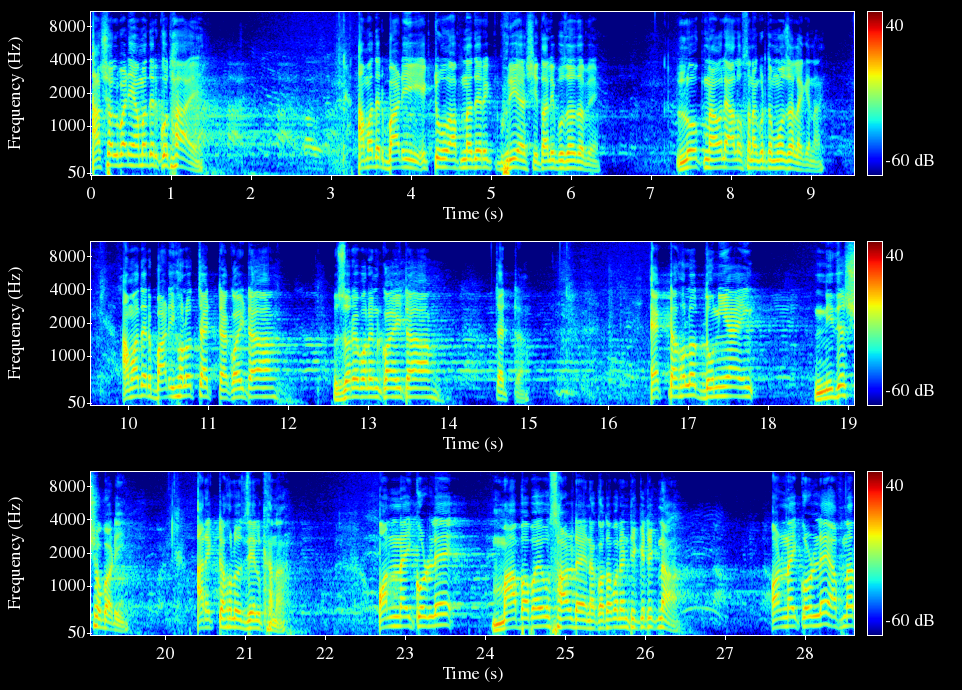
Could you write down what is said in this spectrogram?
আসল বাড়ি আমাদের কোথায়? আমাদের বাড়ি, একটু আপনাদের ঘুরে আসি, তাহলে বোঝা যাবে। লোক না হলে আলোচনা করতে মজা লাগে না। আমাদের বাড়ি হলো চারটা, কয়টা? জোরে বলেন কয়টা? চারটা। একটা হলো দুনিয়ায় নিজস্ব বাড়ি, আরেকটা হলো জেলখানা। অন্যায় করলে মা বাবাও ছাড় দেয় না, কথা বলেন ঠিক ঠিক না? অন্যায় করলে আপনার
